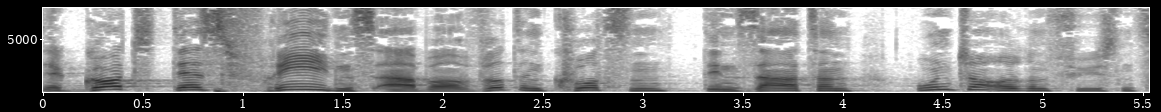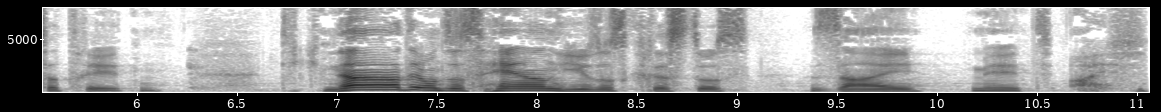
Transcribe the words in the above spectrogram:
Der Gott des Friedens aber wird in kurzem den Satan unter euren Füßen zertreten. Die Gnade unseres Herrn Jesus Christus sei mit euch.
